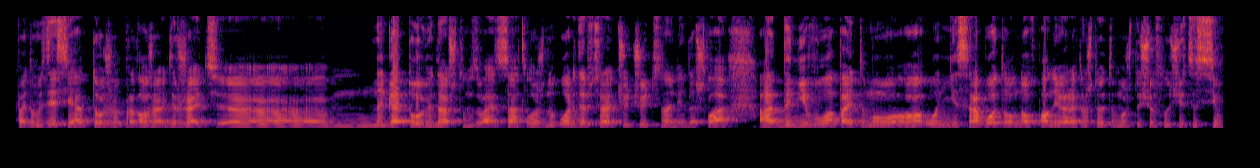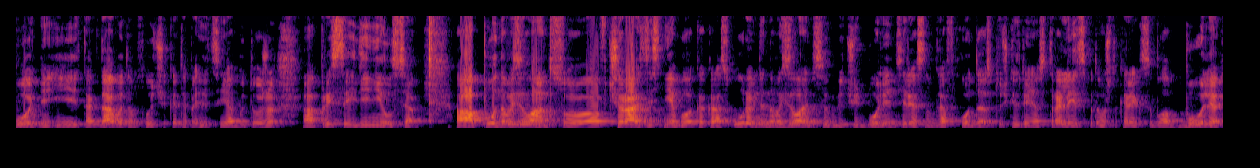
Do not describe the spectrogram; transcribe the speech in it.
поэтому здесь я тоже продолжаю держать э, на готове, да, что называется, отложенный ордер вчера чуть-чуть цена не дошла а, до него, поэтому а, он не сработал, но вполне вероятно, что это может еще случиться сегодня. И тогда в этом случае к этой позиции я бы тоже а, присоединился. По новозеландцу. Вчера здесь не было как раз уровня. Новозеландец выглядит чуть более интересным для входа с точки зрения австралийца, потому что коррекция была более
